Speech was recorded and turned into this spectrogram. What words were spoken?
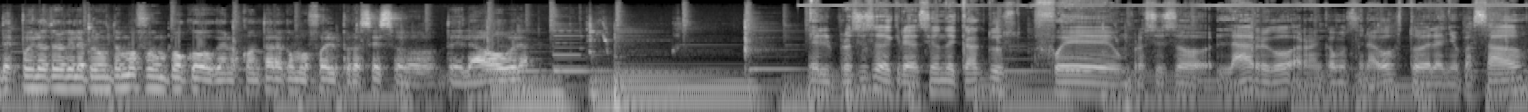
Después lo otro que le preguntamos fue un poco que nos contara cómo fue el proceso de la obra. El proceso de creación de Cactus fue un proceso largo, arrancamos en agosto del año pasado,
